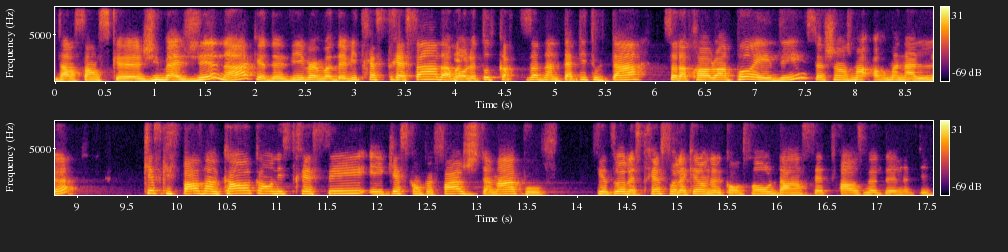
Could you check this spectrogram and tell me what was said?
Dans le sens que j'imagine hein, que de vivre un mode de vie très stressant, d'avoir le taux de cortisol dans le tapis tout le temps, ça doit probablement pas aider, ce changement hormonal-là. Qu'est-ce qui se passe dans le corps quand on est stressé et qu'est-ce qu'on peut faire justement pour réduire le stress sur lequel on a le contrôle dans cette phase-là de notre vie?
